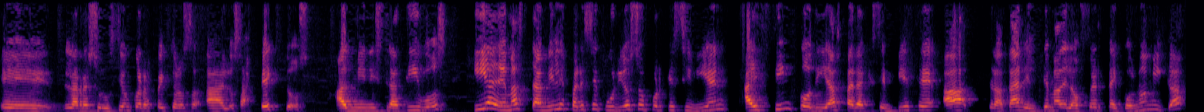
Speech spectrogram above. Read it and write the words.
eh, la resolución con respecto a los, a los aspectos administrativos y además también les parece curioso porque si bien hay cinco días para que se empiece a tratar el tema de la oferta económica,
